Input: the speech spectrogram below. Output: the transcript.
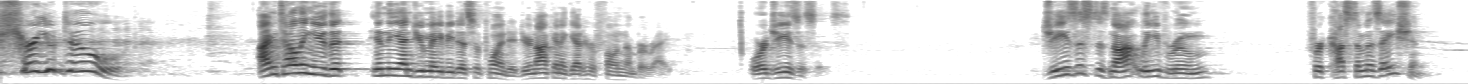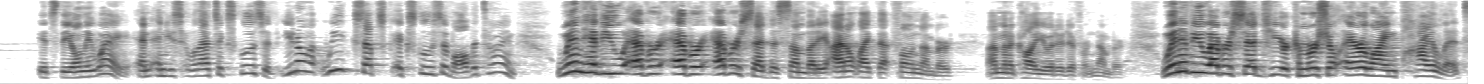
sure you do. I'm telling you that in the end you may be disappointed. You're not going to get her phone number right, or Jesus's. Jesus does not leave room for customization. It's the only way. And, and you say, well, that's exclusive. You know what? We accept exclusive all the time. When have you ever, ever, ever said to somebody, I don't like that phone number, I'm going to call you at a different number? When have you ever said to your commercial airline pilot,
